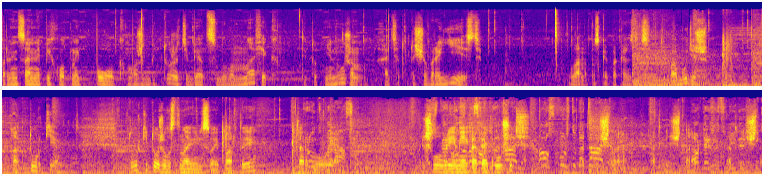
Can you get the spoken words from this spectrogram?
Провинциальный пехотный полк. Может быть, тоже тебе отсюда вон нафиг? Ты тут не нужен. Хотя тут еще враги есть. Ладно, пускай пока здесь ты побудешь. Так, турки. Турки тоже восстановили свои порты торговые. Пришло время их опять рушить. Отлично. Отлично. Отлично.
